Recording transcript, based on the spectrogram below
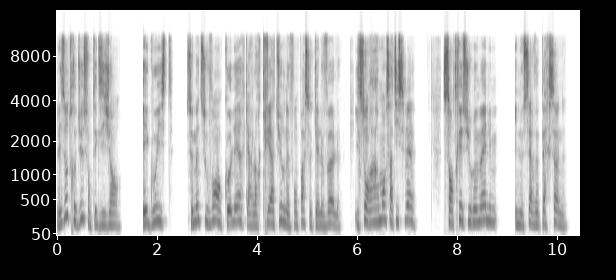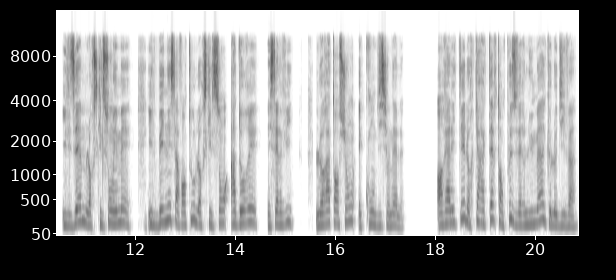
Les autres dieux sont exigeants, égoïstes, se mettent souvent en colère car leurs créatures ne font pas ce qu'elles veulent. Ils sont rarement satisfaits. Centrés sur eux-mêmes, ils ne servent personne. Ils aiment lorsqu'ils sont aimés. Ils bénissent avant tout lorsqu'ils sont adorés et servis. Leur attention est conditionnelle. En réalité, leur caractère tend plus vers l'humain que le divin.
